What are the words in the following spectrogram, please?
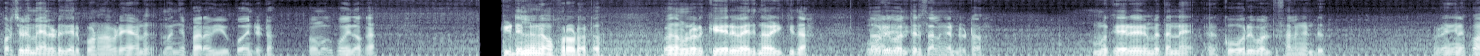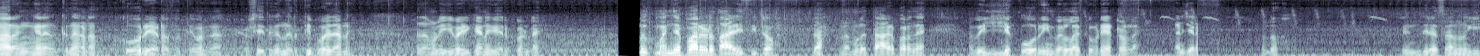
കുറച്ചുകൂടി മേലോട്ട് കയറി പോകണം അവിടെയാണ് മഞ്ഞപ്പാറ വ്യൂ പോയിന്റ് കേട്ടോ അപ്പോൾ നമുക്ക് പോയി നോക്കാം. കിടലിന് ഓഫ് റോഡ് കേട്ടോ അപ്പോൾ നമ്മളിവിടെ കയറി വരുന്ന വഴിക്ക് ഇതാ കോറി പോലത്തെ ഒരു സ്ഥലം കണ്ടു കേട്ടോ നമ്മൾ കയറി വരുമ്പോൾ തന്നെ കോറി പോലത്തെ സ്ഥലം കണ്ടു. ഇവിടെ ഇങ്ങനെ പാറ ഇങ്ങനെ നിൽക്കുന്ന കാണാം. കോറി കേട്ടോ സത്യം പറഞ്ഞാൽ പക്ഷേ ഇതൊക്കെ നിർത്തിപ്പോയതാണ് അപ്പോൾ നമ്മൾ ഈ വഴിക്കാണ് കയറി പോകേണ്ടത് നമ്മൾ മഞ്ഞപ്പാറയുടെ താഴെ എത്തിയിട്ടോ ഇതാ നമ്മൾ താഴെ പറഞ്ഞ വലിയ കോറിയും വെള്ളമൊക്കെ ഇവിടെ ആയിട്ടുള്ളത് കാണിച്ചു തരാം. ഉണ്ടോ എന്ത് രസമാണെന്ന് നോക്കി.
